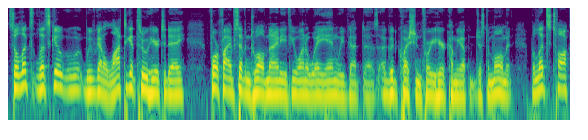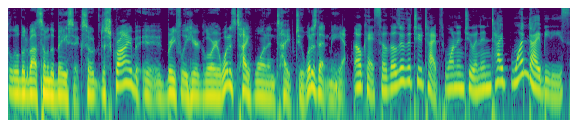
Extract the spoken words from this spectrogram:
So let's let's go. We've got a lot to get through here today. Four five seven twelve ninety. If you want to weigh in, we've got uh, a good question for you here coming up in just a moment. But let's talk a little bit about some of the basics. So describe uh, briefly here, Gloria. What is type one and type two? What does that mean? Yeah. Okay. So those are the two types, one and two. And in type 1 diabetes,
